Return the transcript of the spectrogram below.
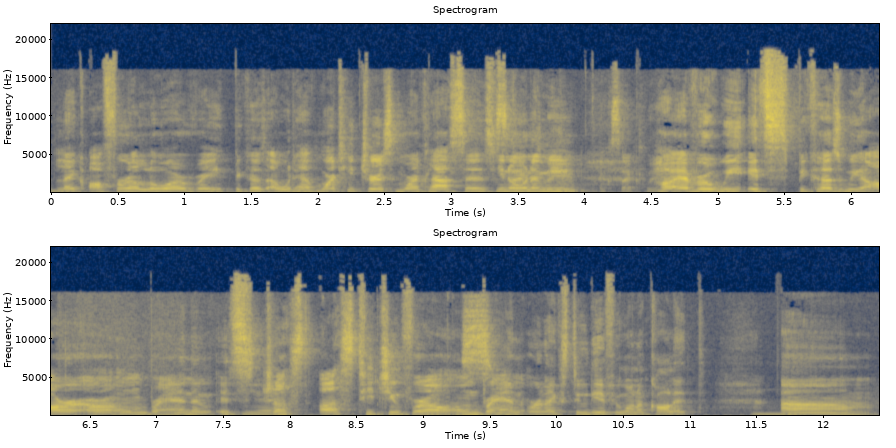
like offer a lower rate because I would have more teachers, more classes. You know what I mean? exactly However, we it's because we are our own brand and it's Yeah. just us teaching for our own brand or like studio if you want to call it. Mhm. Um,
